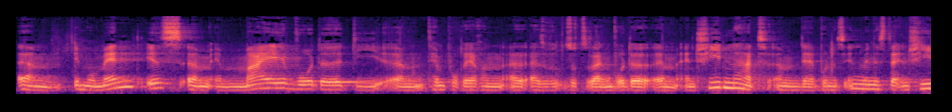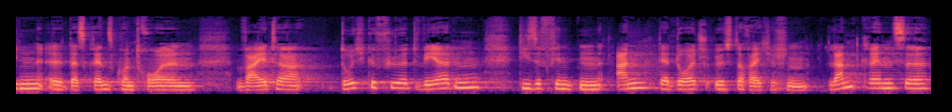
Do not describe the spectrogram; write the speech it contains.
Ähm, Im Moment ist, ähm, im Mai wurde die ähm, temporären, äh, also sozusagen wurde ähm, entschieden, hat ähm, der Bundesinnenminister entschieden, äh, dass Grenzkontrollen weiter durchgeführt werden. Diese finden an der deutsch-österreichischen Landgrenze.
